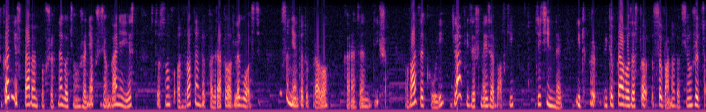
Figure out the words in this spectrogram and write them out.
Zgodnie z prawem powszechnego ciążenia przyciąganie jest stosunku odwrotnym do kwadratu odległości. Wysunięto tu prawo Cavendiша o wadze kuli dla fizycznej zabawki dziecinnej i to, i to prawo zastosowano do Księżyca.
